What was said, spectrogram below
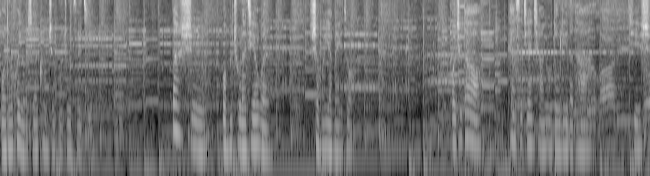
我都会有些控制不住自己。但是我们除了接吻，什么也没做。我知道，看似坚强又独立的他，其实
